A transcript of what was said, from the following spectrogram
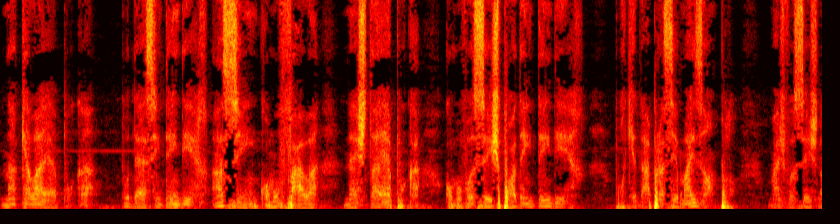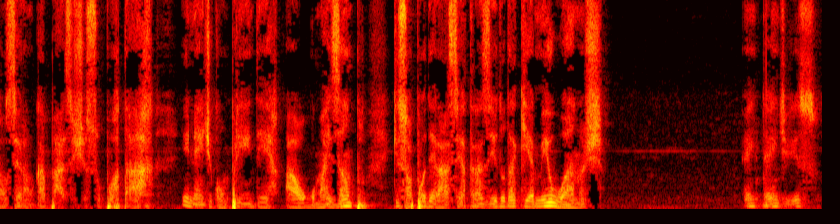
naquela época, pudesse entender, assim como fala nesta época, como vocês podem entender, porque dá para ser mais amplo, mas vocês não serão capazes de suportar e nem de compreender algo mais amplo que só poderá ser trazido daqui a mil anos. Entende isso?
